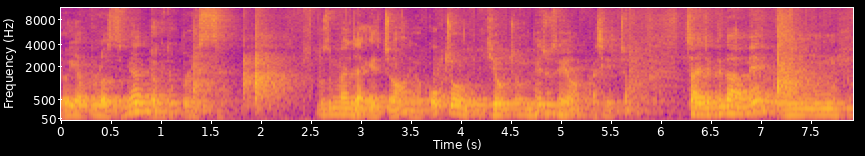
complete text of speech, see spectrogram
여기가 플러스면 여기도 플러스. 무슨 말인지 알겠죠? 꼭 좀 기억 좀 해주세요. 아시겠죠? 자 이제 그 다음에 음,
